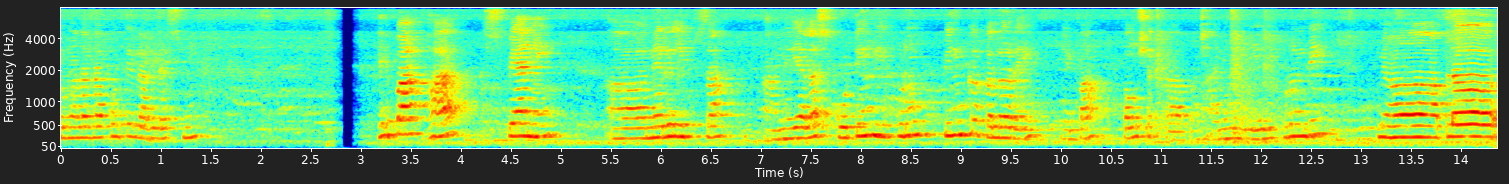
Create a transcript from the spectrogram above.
तुम्हाला दाखवते लागल्यास मी. हे पा हा स्पॅन आहे अं, आणि याला स्कोटिंग इकडून पिंक कलर आहे. हे पा पाहू शकता आपण. आणि हे इकडून बी आपलं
